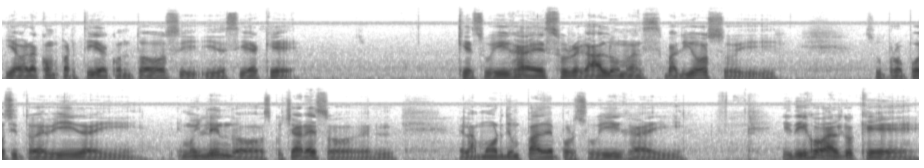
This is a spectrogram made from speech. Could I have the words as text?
y ahora compartía con todos y, decía que, que su hija es su regalo más valioso y su propósito de vida y, muy lindo escuchar eso, el, el amor de un padre por su hija y y dijo algo que,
